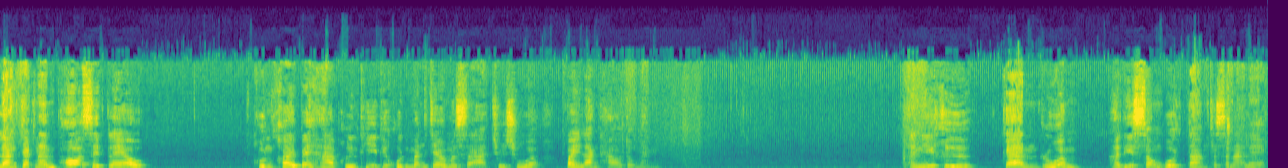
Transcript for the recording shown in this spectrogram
หลังจากนั้นพอเสร็จแล้ว คุณค่อยไปหาพื้นที่ที่คุณมั่นใจว่ามันสะอาดชัวร์ไปล้างเท้าตรงนั้น อันนี้คือการรวมฮะดิษสองบทตามทัศนะแรก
